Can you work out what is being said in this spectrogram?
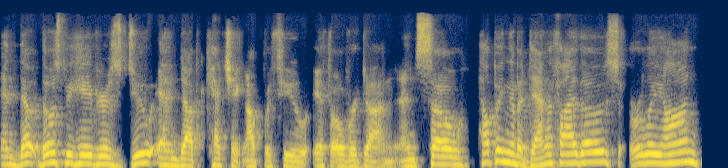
And th- those behaviors do end up catching up with you if overdone. And so helping them identify those early on,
